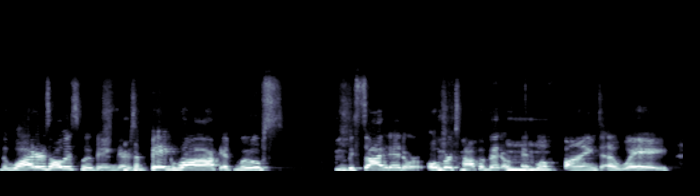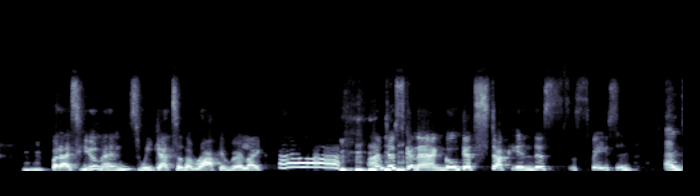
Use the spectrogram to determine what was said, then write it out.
The water is always moving. There's a big rock, it moves beside it or over top of it, or it will mm-hmm. find a way. Mm-hmm. But as humans, we get to the rock and we're like, ah, I'm just gonna go get stuck in this space and and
